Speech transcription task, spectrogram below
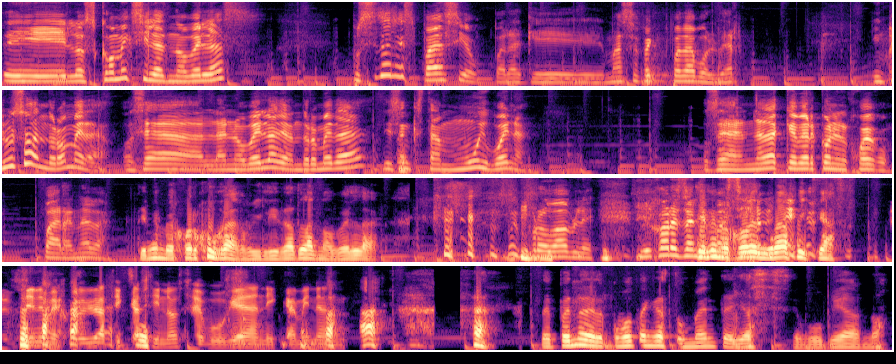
eh, los cómics y las novelas, pues sí dan espacio para que Mass Effect pueda volver. Incluso Andrómeda. O sea, la novela de Andrómeda dicen que está muy buena. O sea, nada que ver con el juego. Para nada. Tiene mejor jugabilidad la novela. Muy probable. Mejores Tiene animaciones. mejores gráficas. Tiene mejor gráfica si no se buguean y caminan. Depende de cómo tengas tu mente, ya si se buguea o no.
